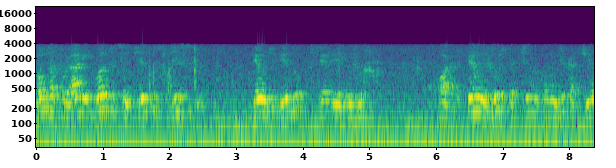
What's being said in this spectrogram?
Vamos apurar em quantos sentidos diz de um indivíduo ser injusto. Ora, o termo injusto é tido como indicativo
